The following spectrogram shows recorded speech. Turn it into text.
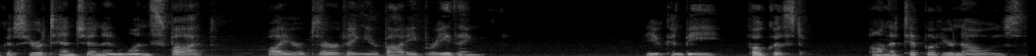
Focus your attention in one spot while you're observing your body breathing. You can be focused on the tip of your nose.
